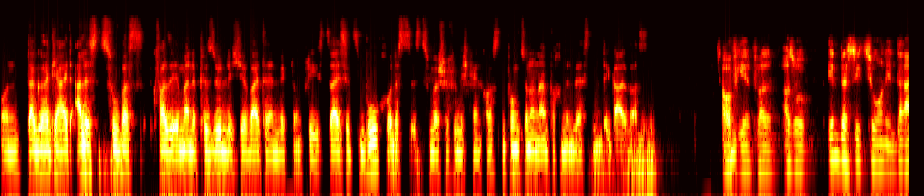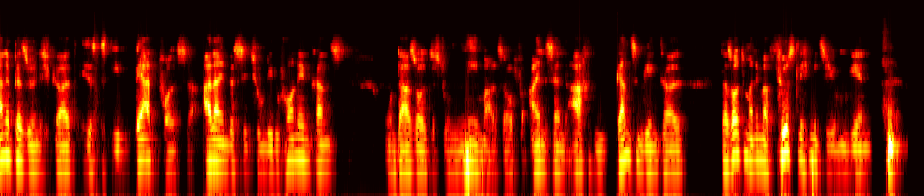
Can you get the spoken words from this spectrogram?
Und da gehört ja halt alles zu, was quasi in meine persönliche Weiterentwicklung fließt. Sei es jetzt ein Buch, oder das ist zum Beispiel für mich kein Kostenpunkt, sondern einfach ein Investment, egal was. Auf jeden Fall. Also Investition in deine Persönlichkeit ist die wertvollste aller Investitionen, die du vornehmen kannst. Und da solltest du niemals auf einen Cent achten. Ganz im Gegenteil, da sollte man immer fürstlich mit sich umgehen hm.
